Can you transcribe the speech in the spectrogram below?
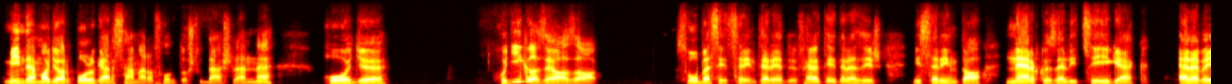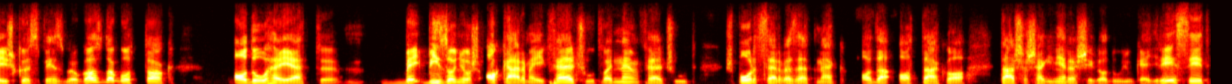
minden magyar polgár számára fontos tudás lenne, hogy, hogy igaz-e az a szóbeszéd szerint terjedő feltételezés, miszerint a NER közeli cégek eleve is közpénzből gazdagodtak, adóhelyett bizonyos akármelyik felcsút vagy nem felcsút sportszervezetnek adták a társasági nyerességadójuk egy részét,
